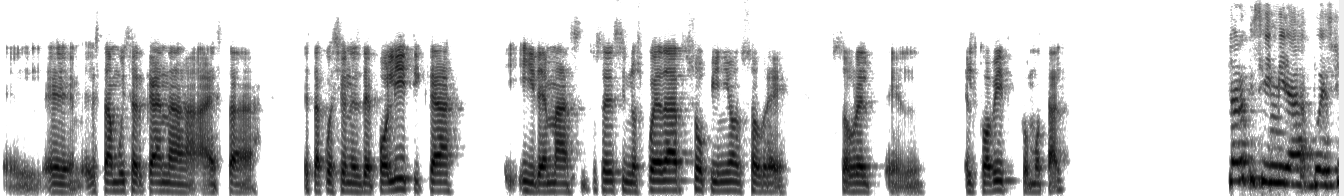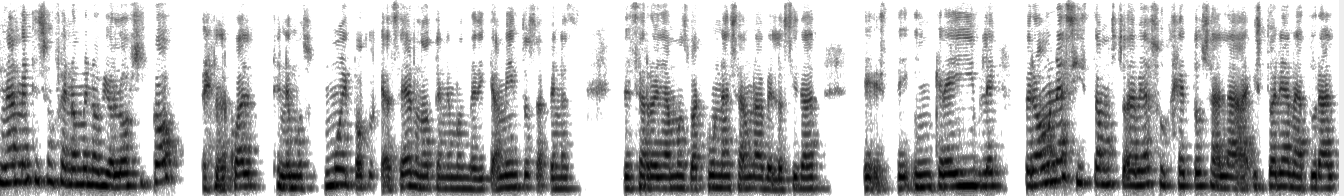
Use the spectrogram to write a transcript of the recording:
está muy cercana a esta, estas cuestiones de política y, y demás. Entonces, si nos puede dar su opinión sobre sobre el, el, COVID como tal? Claro que sí, mira, pues finalmente es un fenómeno biológico en el cual tenemos muy poco que hacer, no tenemos medicamentos, apenas desarrollamos vacunas a una velocidad este, increíble, pero aún así estamos todavía sujetos a la historia natural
